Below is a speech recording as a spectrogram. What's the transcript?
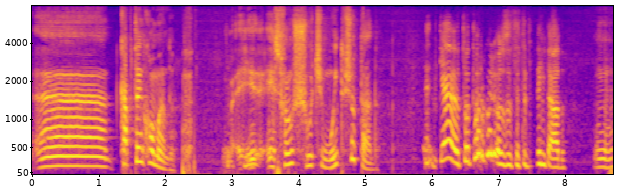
Uh, Capitão Comando. Esse foi um chute muito chutado. É, eu tô, tô orgulhoso de você ter tentado. Uhum.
